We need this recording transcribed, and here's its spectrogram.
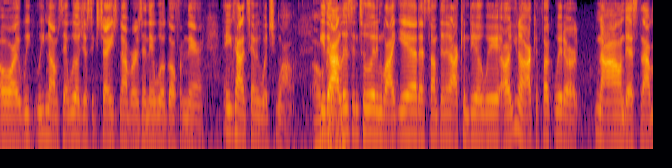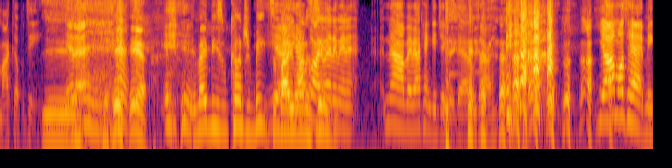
Or we, we know what I'm saying we'll just exchange numbers and then we'll go from there. And you kind of tell me what you want. Either I listen to it and be like, yeah, that's something that I can deal with, or you know, I can fuck with, or no, that's not my cup of tea. Yeah, yeah. It may be some country beats Yeah, somebody yeah, I'm want to like, sing. wait a minute. Nah, baby, I can't get jiggy with that. I'm sorry. you almost had me,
